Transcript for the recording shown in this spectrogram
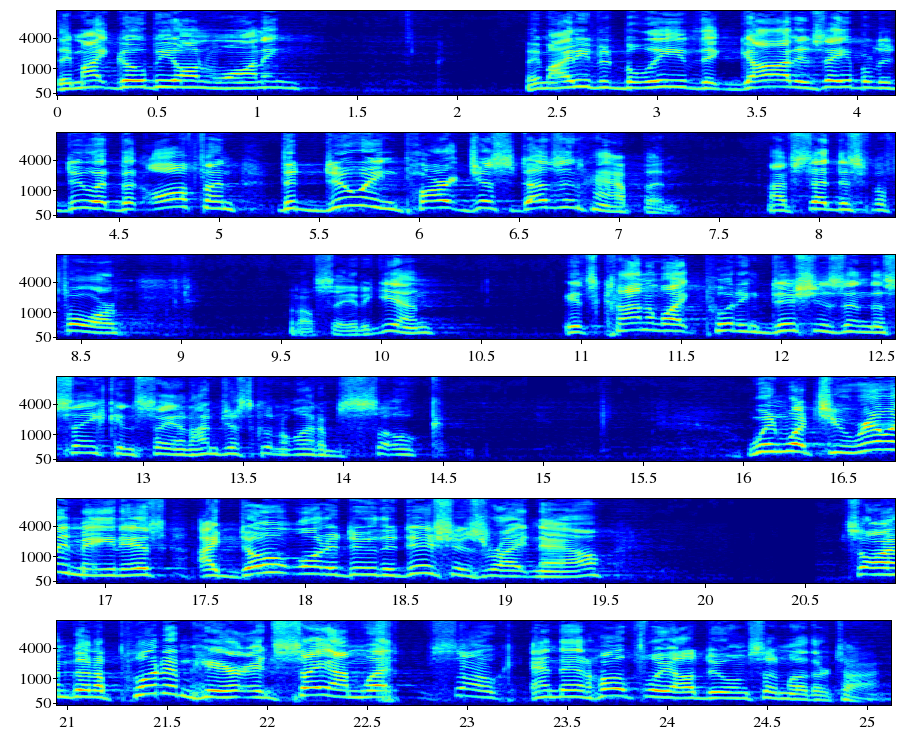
They might go beyond wanting. They might even believe that God is able to do it, but often the doing part just doesn't happen. I've said this before, but I'll say it again. It's kind of like putting dishes in the sink and saying, I'm just going to let them soak. When what you really mean is, I don't want to do the dishes right now, so I'm going to put them here and say I'm letting them soak, and then hopefully I'll do them some other time.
